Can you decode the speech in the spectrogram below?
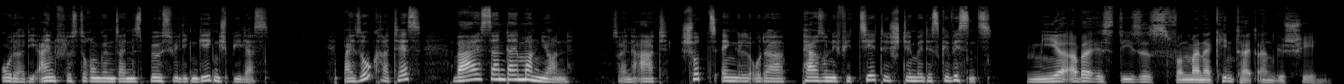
oder die Einflüsterungen seines böswilligen Gegenspielers? Bei Sokrates war es sein Daimonion, so eine Art Schutzengel oder personifizierte Stimme des Gewissens. Mir aber ist dieses von meiner Kindheit an geschehen.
